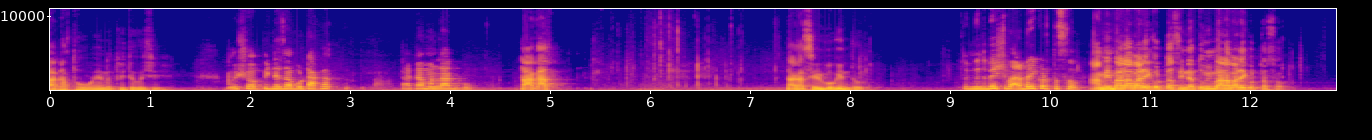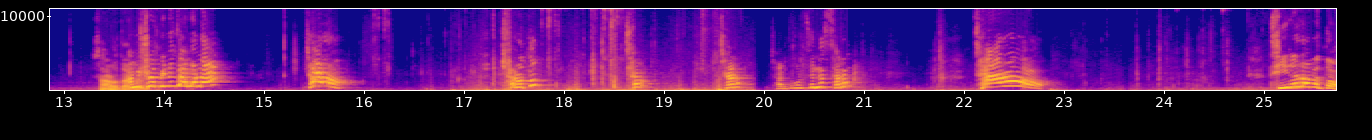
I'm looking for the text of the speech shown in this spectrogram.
টাকা থো এনে তুই তো কইছি আমি শপিংয়ে যাব টাকা টাকা আমার লাগবো। টাকা টাকা ছিড়বো কিন্তু। তুমি কিন্তু বেশি বাড়াবাড়ি করতেছো। আমি বাড়াবাড়ি করতেছি না তুমি বাড়াবাড়ি করতেছো। ছাড়ো টাকা আমি শপিংয়ে যাব না। ছাড়ো। ছাড়ো তো। ছাড়ো। ছাড়ো। ছাড়ো তো বলছি না ছাড়ো। ছাড়ো। ছিঁড়ে যাবে তো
